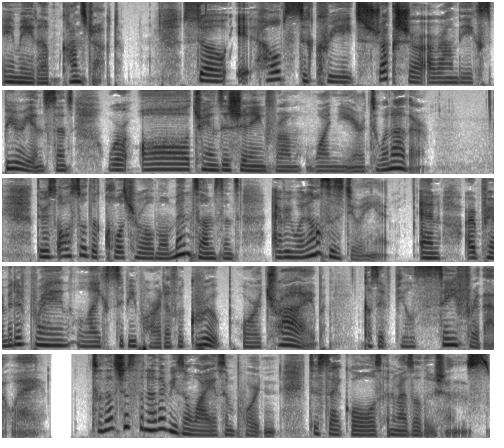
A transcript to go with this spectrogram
a made up construct. So it helps to create structure around the experience since we're all transitioning from one year to another. There's also the cultural momentum since everyone else is doing it. And our primitive brain likes to be part of a group or a tribe because it feels safer that way. So that's just another reason why it's important to set goals and resolutions.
